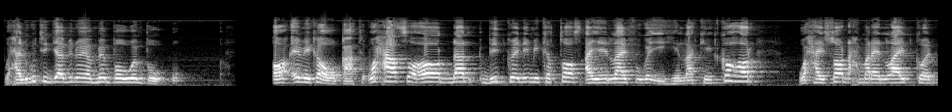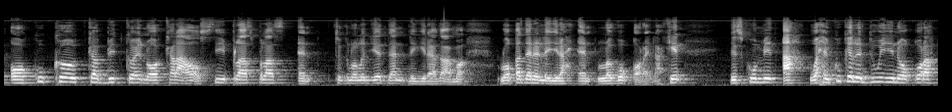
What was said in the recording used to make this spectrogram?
waxaa lagu tijaabinaya membo wembo oo iminka uu qaatay. Waxaas oo dhan bitcoin iminka toos ayay life uga yihiin. Laakiin ka hor waxay soo dhexmareen lightcoin oo ku coodka bitcoin oo kale ah oo c plus plus technolojiyadan la yiraahdo ama luuqadana la yirah lagu qoray. Laakiin isku mid ah waxay ku kala duwan yihiin oo qura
